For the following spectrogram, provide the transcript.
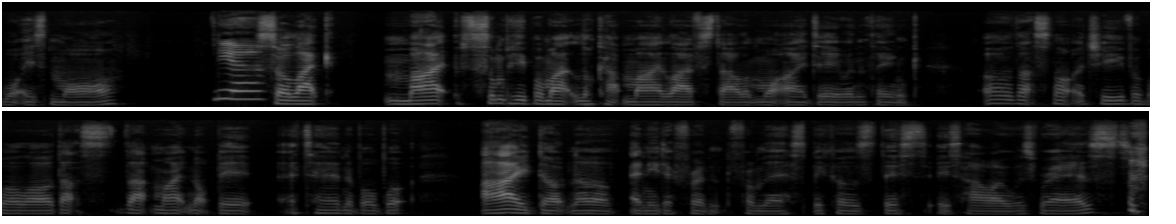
what is more. Yeah. So like my some people might look at my lifestyle and what I do and think, "Oh, that's not achievable or that's that might not be attainable." But I don't know any different from this because this is how I was raised.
